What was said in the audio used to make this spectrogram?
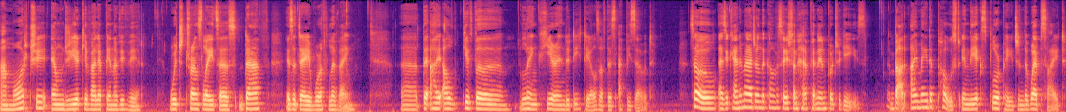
A Morte é um Dia que Vale a Pena Viver which translates as Death is a Day Worth Living. Uh, the, I, I'll give the link here in the details of this episode. So, as you can imagine, the conversation happened in Portuguese. But I made a post in the Explore page in the website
